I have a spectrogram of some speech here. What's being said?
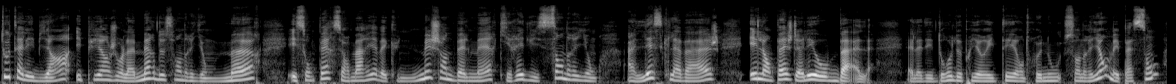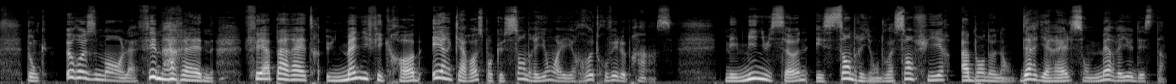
tout allait bien, et puis un jour la mère de Cendrillon meurt, et son père se remarie avec une méchante belle-mère qui réduit Cendrillon à l'esclavage et l'empêche d'aller au bal. Elle a des drôles de priorités entre nous, Cendrillon, mais passons. Donc, heureusement, la fée marraine fait apparaître une magnifique robe et un carrosse pour que Cendrillon aille retrouver le prince. Mais minuit sonne et Cendrillon doit s'enfuir, abandonnant derrière elle son merveilleux destin.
